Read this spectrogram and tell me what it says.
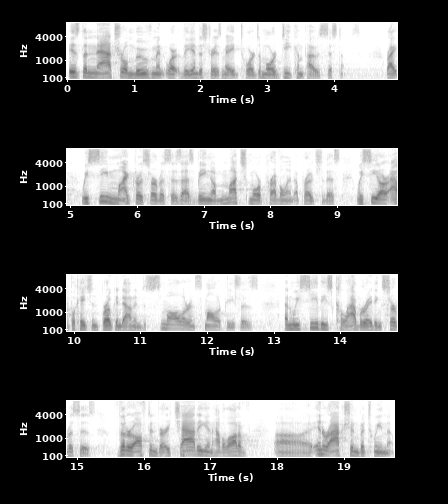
is the natural movement where the industry has made towards more decomposed systems. Right? We see microservices as being a much more prevalent approach to this. We see our applications broken down into smaller and smaller pieces, and we see these collaborating services that are often very chatty and have a lot of uh, interaction between them.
